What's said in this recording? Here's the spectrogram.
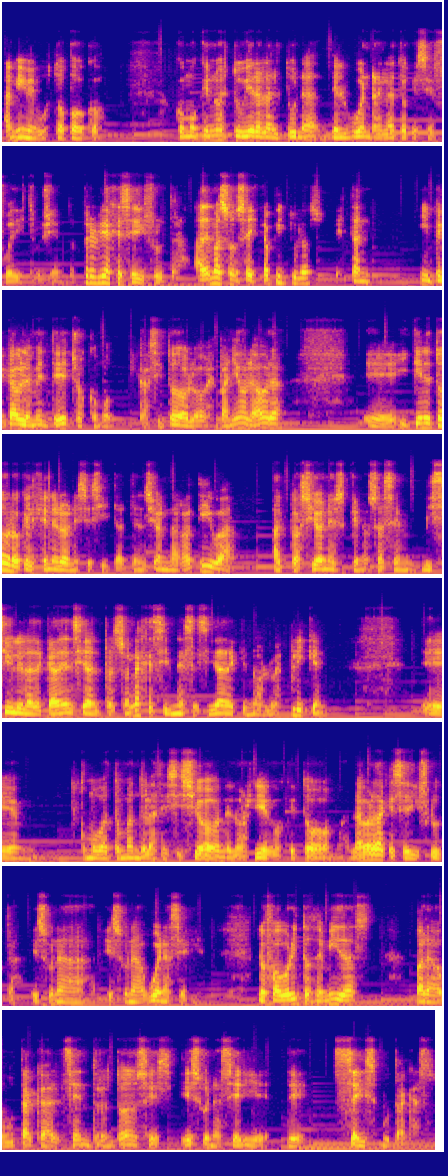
A mí me gustó poco, como que no estuviera a la altura del buen relato que se fue destruyendo. Pero el viaje se disfruta. Además son seis capítulos, están impecablemente hechos como casi todo lo español ahora, eh, y tiene todo lo que el género necesita. Tensión narrativa, actuaciones que nos hacen visible la decadencia del personaje sin necesidad de que nos lo expliquen, eh, cómo va tomando las decisiones, los riesgos que toma. La verdad que se disfruta, es una, es una buena serie. Los favoritos de Midas para Butaca al Centro entonces es una serie de seis butacas.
